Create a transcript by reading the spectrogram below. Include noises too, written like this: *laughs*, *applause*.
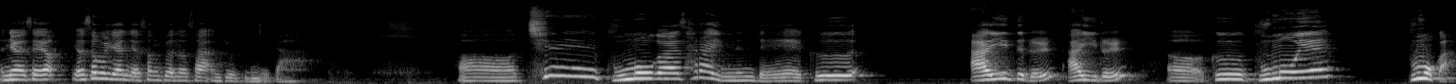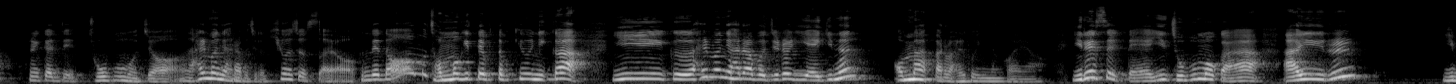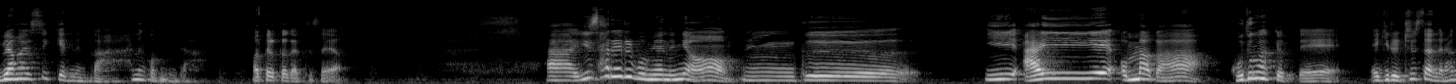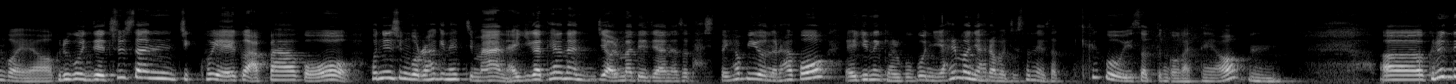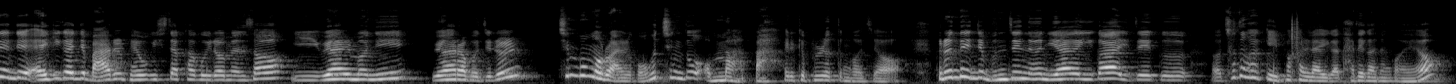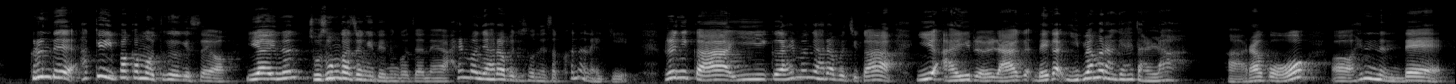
안녕하세요. 여성을 위한 여성 변호사 안교욱입니다. 어, 친부모가 살아 있는데 그 아이들을, 아이를, 어, 그 부모의 부모가, 그러니까 이제 조부모죠. 할머니, 할아버지가 키워줬어요. 근데 너무 젖먹이 때부터 키우니까 이 그 할머니, 할아버지를 이 애기는 엄마, 아빠로 알고 있는 거예요. 이랬을 때 이 조부모가 아이를 입양할 수 있겠는가 하는 겁니다. 어떨 것 같으세요? 아, 이 사례를 보면은요, 음, 그, 이 아이의 엄마가 고등학교 때 아기를 출산을 한 거예요. 그리고 이제 출산 직후에 그 아빠하고 혼인신고를 하긴 했지만 아기가 태어난 지 얼마 되지 않아서 다시 또 협의혼을 하고 아기는 결국은 이 할머니, 할아버지 손에서 키고 있었던 것 같아요. 음. 어, 그런데 이제 아기가 이제 말을 배우기 시작하고 이러면서 이 외할머니, 외할아버지를 친부모로 알고 호칭도 엄마, 아빠 이렇게 불렀던 거죠. 그런데 이제 문제는 이 아이가 이제 그 어, 초등학교 입학할 나이가 다 돼가는 거예요. 그런데 학교에 입학하면 어떻게 하겠어요? 이 아이는 조선 가정이 되는 거잖아요. 할머니, 할아버지 손에서 크는 아기. 그러니까 이 그 할머니, 할아버지가 이 아이를 나, 내가 입양을 하게 해달라. 라고 어, 했는데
